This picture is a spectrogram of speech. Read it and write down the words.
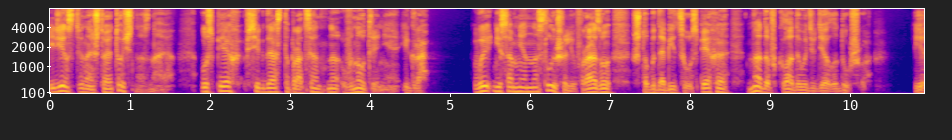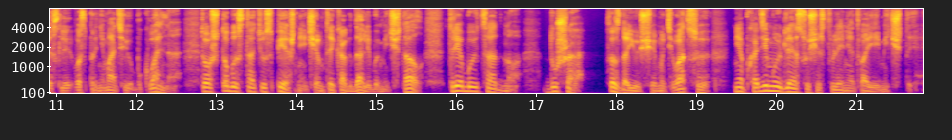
Единственное, что я точно знаю, успех всегда стопроцентно внутренняя игра. Вы, несомненно, слышали фразу «чтобы добиться успеха, надо вкладывать в дело душу». Если воспринимать ее буквально, то чтобы стать успешнее, чем ты когда-либо мечтал, требуется одно — душа, создающая мотивацию, необходимую для осуществления твоей мечты.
